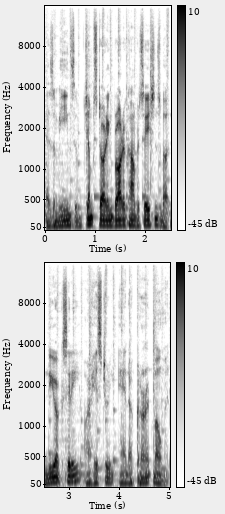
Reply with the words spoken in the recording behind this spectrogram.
as a means of jumpstarting broader conversations about New York City, our history, and our current moment.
